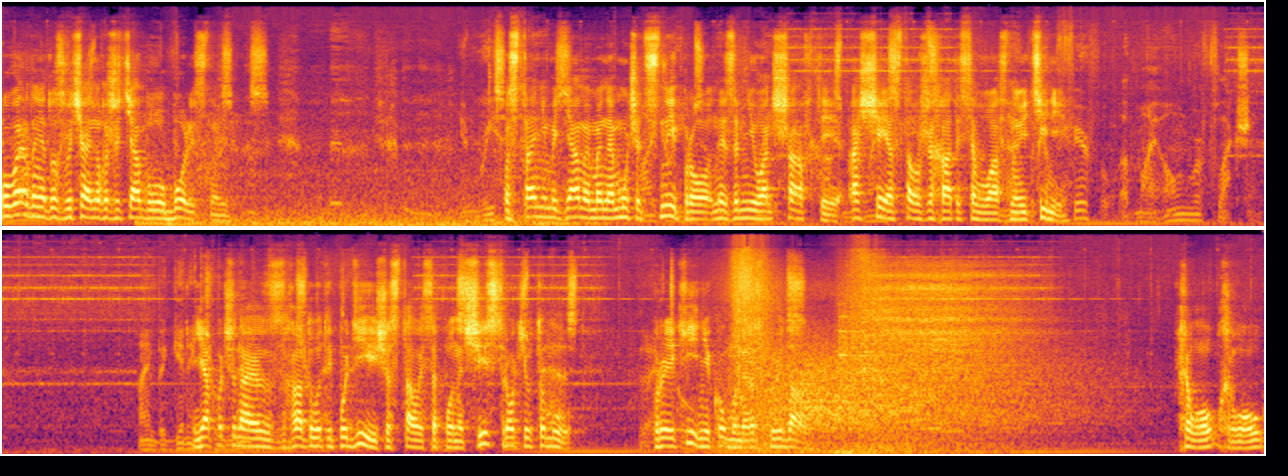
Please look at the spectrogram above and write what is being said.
Повернення до звичайного життя було болісним. Останніми днями мене мучать сни про неземні ландшафти, а ще я став жахатися власної тіні. Я починаю згадувати події, що сталися понад 6 років тому, про які нікому не розповідав. Хеллоу, хеллоу.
